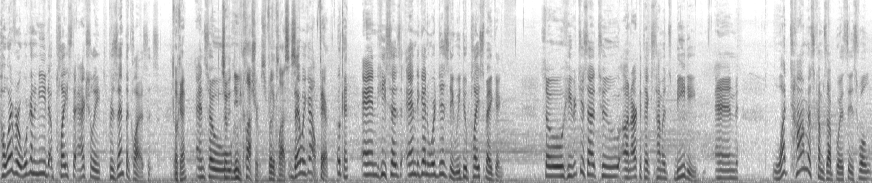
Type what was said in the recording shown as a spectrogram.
However, we're going to need a place to actually present the classes. Okay. And so, So we need classrooms for the classes. there we go. Fair. Okay. And he says, And again, we're Disney, we do placemaking. So he reaches out to an architect, Thomas Beeby. And what Thomas comes up with is well,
